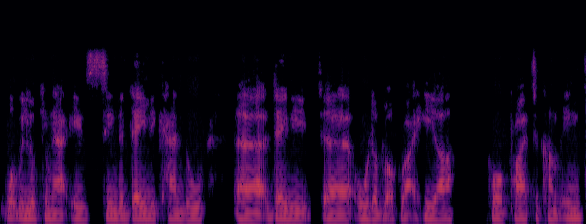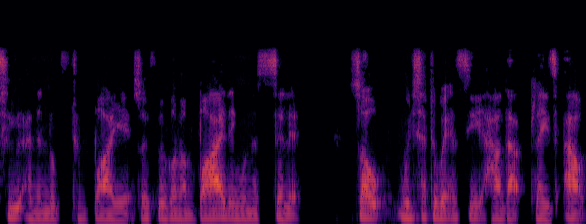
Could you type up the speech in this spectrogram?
what we're looking at is seeing the daily candle, uh, daily uh, order block right here for price to come into and then look to buy it. So if we're going to buy, then we're going to sell it. So we just have to wait and see how that plays out.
